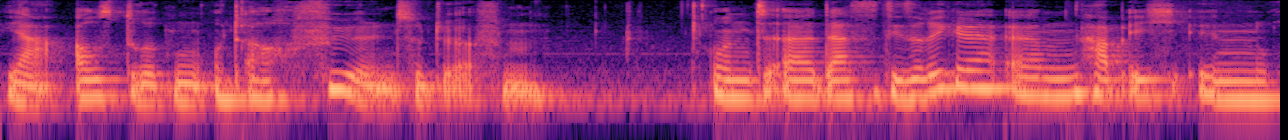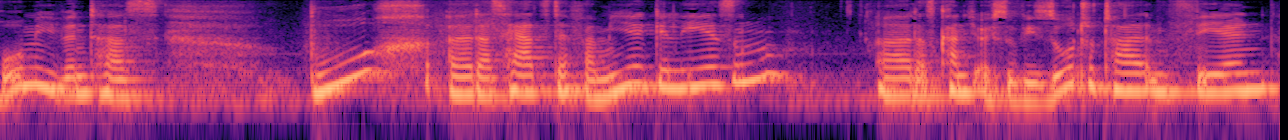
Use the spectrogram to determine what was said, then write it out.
ja, ausdrücken und auch fühlen zu dürfen. Und äh, das, diese Regel ähm, habe ich in Romy Winters Buch äh, Das Herz der Familie gelesen. Äh, das kann ich euch sowieso total empfehlen.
